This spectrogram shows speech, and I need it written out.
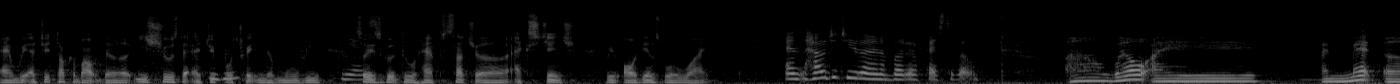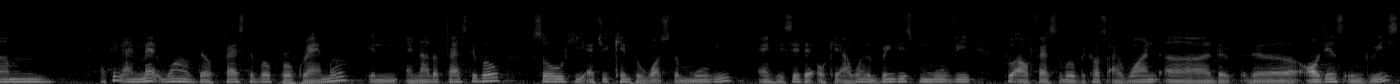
and we actually talk about the issues that actually Mhm. portrayed in the movie. Yes. So it's good to have such a exchange with audience worldwide. And how did you learn about our festival? Uh, well, I I met um, I think I met one of the festival programmer in another festival. So he actually came to watch the movie, and he said that okay, I want to bring this movie to our festival because I want uh, the the audience in Greece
